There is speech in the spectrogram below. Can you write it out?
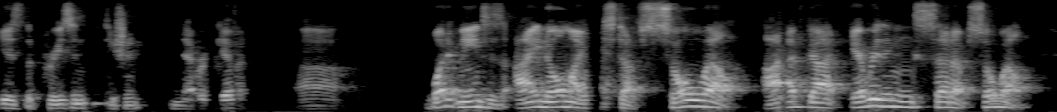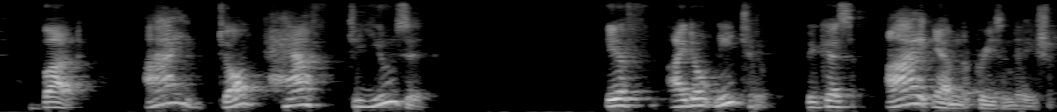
is the presentation never given. Uh, what it means is I know my stuff so well. I've got everything set up so well, but I don't have to use it if I don't need to because I am the presentation.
